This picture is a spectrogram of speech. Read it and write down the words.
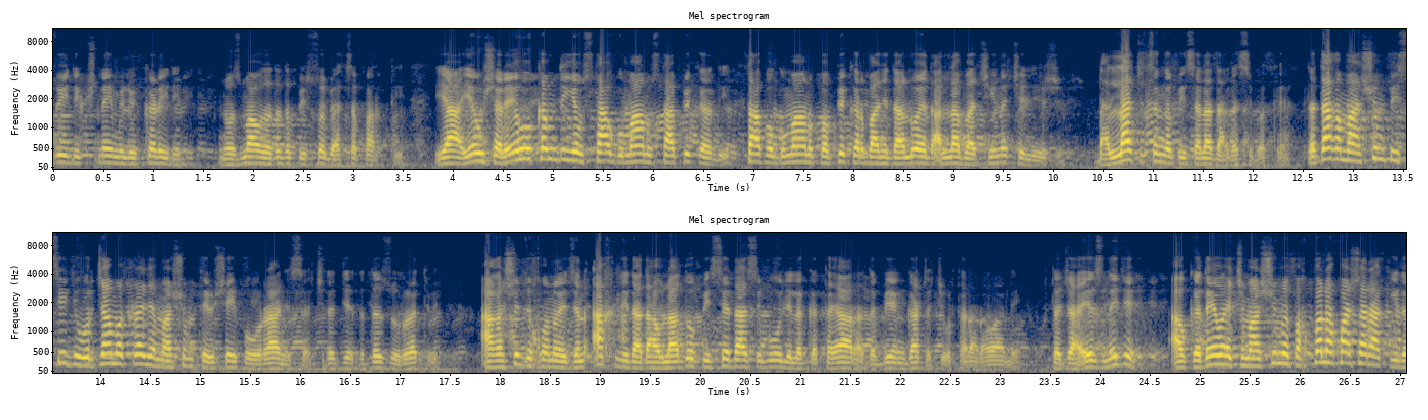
زوی دی کوچنی مې لوی کړی دی نو زما او د ده د پیسو بیا څه فرق دی یا یو شرعي حکم دی یو ستا ګمان او ستا فکر دی ستا په ګمان او په فکر باندې دا لویه د الله باچهي نه چلیږي. د الله چې څنګه فیصله ده هغسې به کوې. د دغه ماشوم پیسې دې ورجمع کړلې، ماشوم ته یو شی په ورانې سه چې د ده ضرورت وي. هغه ښځې خو نو یې ځنې اخلي، دا د اولادو پیسې داسې بولي لکه تیاره د بېنک ګټه چې ورته راروانه وي. خو ته جایز نه دي او که دی وای چې ماشوم یې په خپله خوښه راکوي، د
